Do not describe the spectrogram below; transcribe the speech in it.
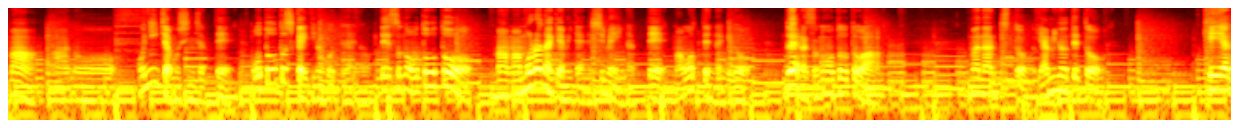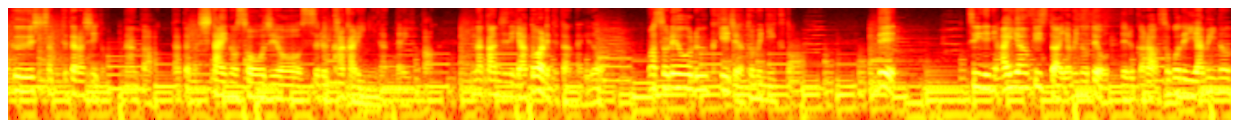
まあ、あのお兄ちゃんも死んじゃって、弟しか生き残ってないの。で、その弟を、まあ、守らなきゃみたいな使命になって、守ってんだけど、どうやらその弟は、まあ、なんちょっと闇の手と契約しちゃってたらしいの。なんか、例えば死体の掃除をする係になったりとか、こんな感じで雇われてたんだけど、まあそれをルーク・ケイジが止めに行くと。で、ついでにアイアンフィストは闇の手を追ってるから、そこで闇の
